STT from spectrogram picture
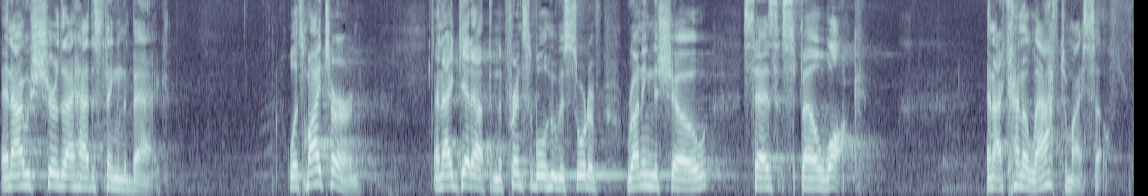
And I was sure that I had this thing in the bag. Well, it's my turn. And I get up, and the principal who was sort of running the show says, spell walk. And I kind of laughed to myself.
